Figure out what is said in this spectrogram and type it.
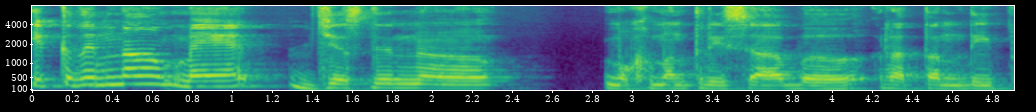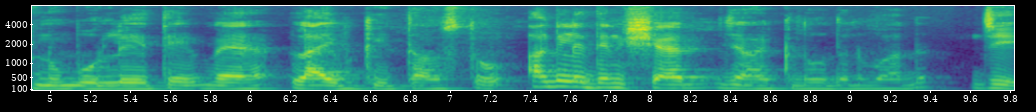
ਇੱਕ ਦਿਨ ਨਾ ਮੈਂ ਜਿਸ ਦਿਨ ਮੁੱਖ ਮੰਤਰੀ ਸਾਹਿਬ ਰਤਨਦੀਪ ਨੂੰ ਬੋਲੇ ਤੇ ਮੈਂ ਲਾਈਵ ਕੀਤਾ ਉਸ ਤੋਂ ਅਗਲੇ ਦਿਨ ਸ਼ਾਇਦ ਜਾਂ ਇੱਕ ਦੋ ਦਿਨ ਬਾਅਦ। ਜੀ।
